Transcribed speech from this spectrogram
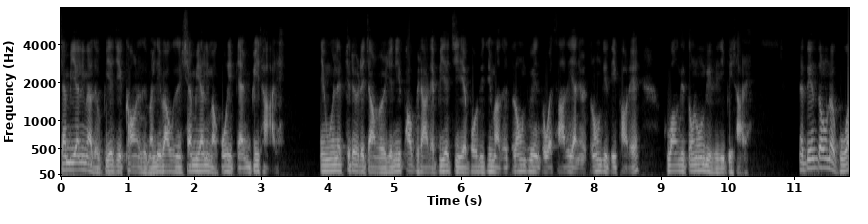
ချန်ပီယံလိမှာဆို PSG ကောင်းတယ်ဆိုမှလေဘာကူစင်ချန်ပီယံလိမှာကိုရီပြန်ပြီးပေးထားတယ် အင်ဝင်လည်းဖြစ်တဲ့ကြောင့်ပဲယနေ့ဖောက်ပေးထားတဲ့ PSG ရဲ့ body ကြီးမှာဆိုတလုံးတွင်းတော့စားသေးရတယ်တလုံးတည်တည်ဖောက်တယ်ကိုပေါင်းဒီသုံးလုံးတည်တည်ပေးထားတယ်နှစ်တင်းသုံးတော့ကိုက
